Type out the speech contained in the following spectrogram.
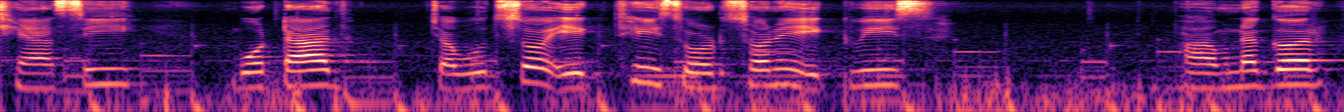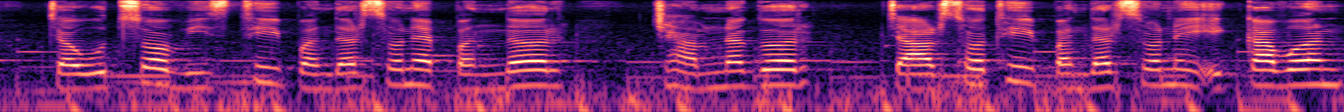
છ્યાસી, બોટાદ ચૌદસો એકથી સોળસો ને એકવીસ, ભાવનગર ચૌદસો વીસથી પંદરસો ને પંદર, જામનગર ચારસોથી પંદરસો ને એકાવન,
